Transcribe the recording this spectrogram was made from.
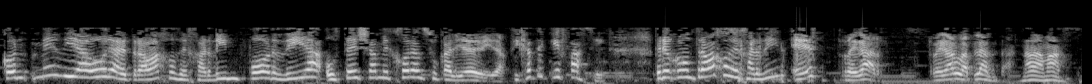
con media hora de trabajos de jardín por día, ustedes ya mejoran su calidad de vida. Fíjate qué fácil. Pero con trabajo de jardín es regar, regar la planta, nada más.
